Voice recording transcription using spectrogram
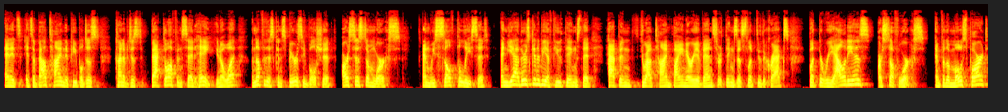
And it's it's about time that people just kind of just backed off and said, "Hey, you know what? Enough of this conspiracy bullshit. Our system works and we self-police it. And yeah, there's going to be a few things that happen throughout time, binary events or things that slip through the cracks, but the reality is our stuff works. And for the most part,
